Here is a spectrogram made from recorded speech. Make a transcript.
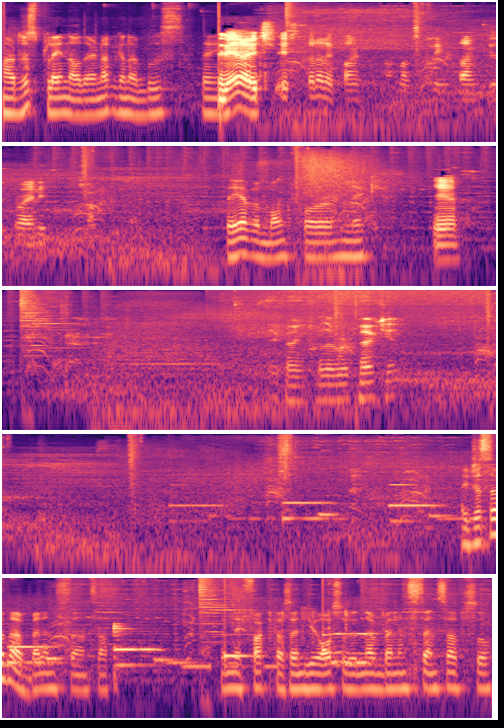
I'll just play now, they're not gonna boost. They... Yeah, it's, it's totally fine. I'm not having time to try any. they have a monk for Nick. Yeah. Going for the repair kit. They just didn't have balance stance up. Then they fucked us and you also didn't have balance stance up, so...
